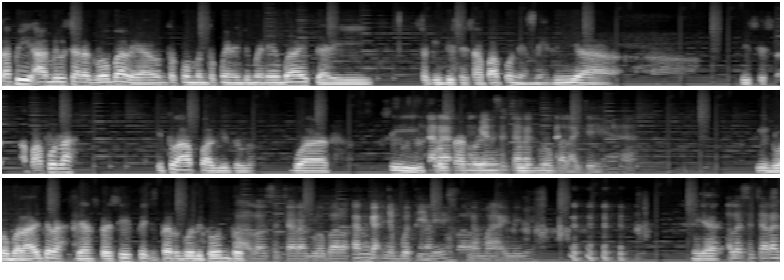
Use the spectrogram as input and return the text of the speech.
tapi ambil secara global ya untuk membentuk manajemen yang baik dari segi bisnis apa pun ya, media, bisnis apa pun lah itu apa gitu loh buat si secara, perusahaan lo yang secara global aja ya Iya global aja lah, jangan spesifik, ntar gue dituntut. Kalau secara global kan nggak nyebut ini nama ininya. Iya. Kalau secara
